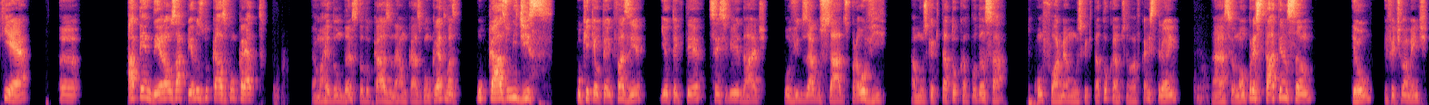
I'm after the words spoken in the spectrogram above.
que é uh, atender aos apelos do caso concreto. É uma redundância todo caso, né? Um caso concreto, mas o caso me diz o que, que eu tenho que fazer e eu tenho que ter sensibilidade, ouvidos aguçados para ouvir a música que está tocando, para dançar conforme a música que está tocando. Senão vai ficar estranho. Né? Se eu não prestar atenção, eu efetivamente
